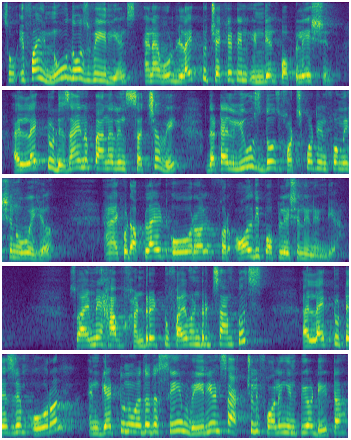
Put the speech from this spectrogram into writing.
So if I know those variants and I would like to check it in Indian population, I like to design a panel in such a way that I'll use those hotspot information over here and I could apply it overall for all the population in India. So I may have 100 to 500 samples. I like to test them overall and get to know whether the same variants are actually falling into your data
